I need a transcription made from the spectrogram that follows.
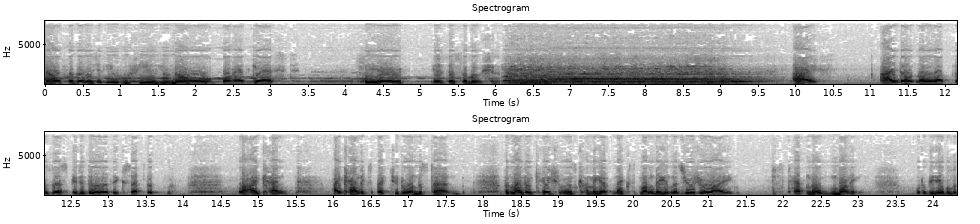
Now, for those of you who feel you know or have guessed, here is the solution. I, I don't know what possessed me to do it, except that well, I can't, I can't expect you to understand. But my vacation was coming up next Monday, and as usual, I just have no money. Want to be able to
